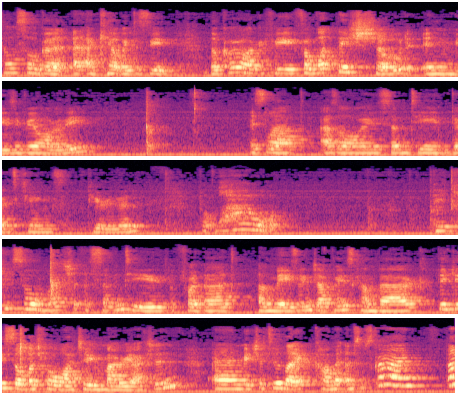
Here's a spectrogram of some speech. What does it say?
that was so good. And I can't wait to see the choreography. From what they showed in the music video already, it slapped, as always, Seventeen Dance Kings, period. But wow, thank you so much Seventeen for that amazing Japanese comeback. Thank you so much for watching my reaction and make sure to like, comment, and subscribe. Bye!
